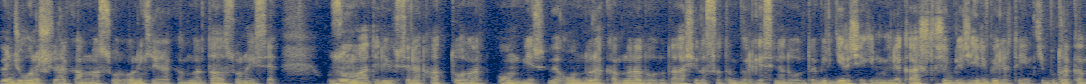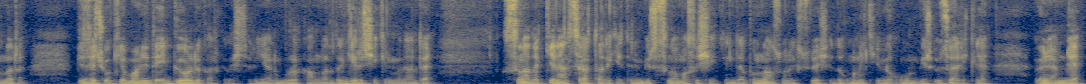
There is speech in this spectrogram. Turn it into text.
önce 13'lü rakamlar, sonra 12'li rakamlar, daha sonra ise uzun vadeli yükselen hattı olan 11 ve 10'lu rakamlara doğru da aşırı satım bölgesine doğru da bir geri çekilmeyle karşılaşabileceğini belirteyim ki bu rakamları bize çok yabancı değil gördük arkadaşlar. Yani bu rakamları da geri çekilmelerde sınadık gelen sert hareketinin bir sınaması şeklinde. Bundan sonraki süreçte de 12 ve 11 özellikle önemli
